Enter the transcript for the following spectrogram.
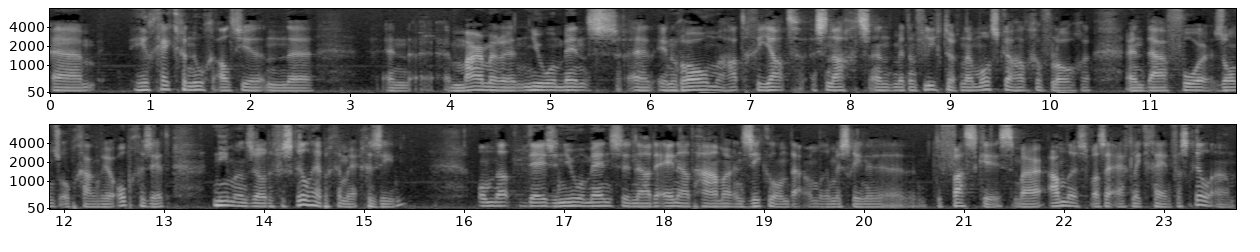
Um, heel gek genoeg als je een, een, een marmeren nieuwe mens in Rome had gejat... s'nachts en met een vliegtuig naar Moskou had gevlogen... en daarvoor zonsopgang weer opgezet niemand zou het verschil hebben gezien omdat deze nieuwe mensen, nou de ene had hamer en zikkel en de andere misschien uh, de vaskis. Maar anders was er eigenlijk geen verschil aan.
